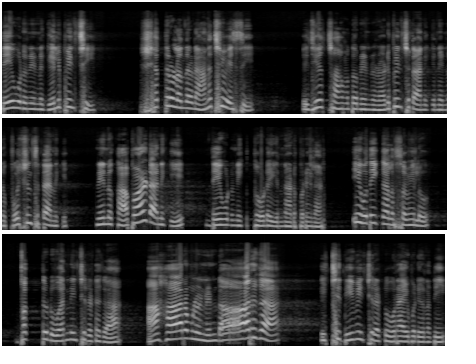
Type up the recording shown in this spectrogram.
దేవుడు నిన్ను గెలిపించి శత్రువులందరిని అణచివేసి విజయోత్సాహంతో నిన్ను నడిపించడానికి నిన్ను పోషించడానికి నిన్ను కాపాడడానికి దేవుడు నీకు తోడై ఉన్నాడు ఈ ఉదయకాల సమయంలో భక్తుడు వర్ణించినట్టుగా ఆహారమును నిండారుగా ఇచ్చి దీవించినట్టు వ్రాయబడి ఉన్నది.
